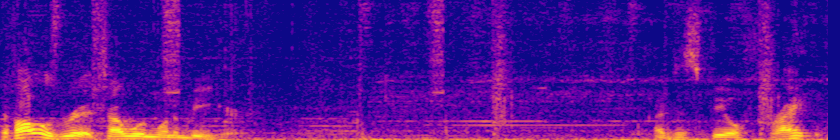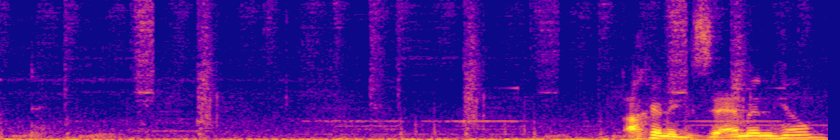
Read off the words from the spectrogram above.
If I was rich, I wouldn't want to be here. I just feel frightened. I can examine him.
